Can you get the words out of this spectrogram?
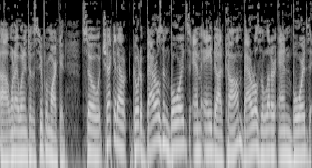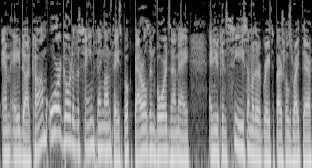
uh, when I went into the supermarket. So check it out. Go to barrelsandboardsma.com, barrels the letter N boardsma.com, or go to the same thing on Facebook, Barrels and Boards MA, and you can see some of their great specials right there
